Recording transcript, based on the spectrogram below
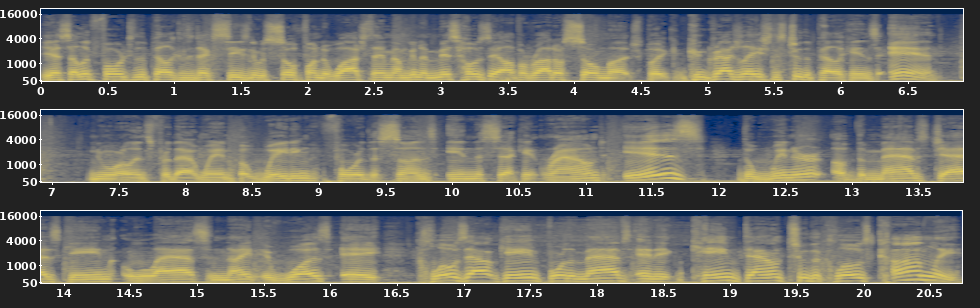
Yes, I look forward to the Pelicans next season. It was so fun to watch them. I'm going to miss Jose Alvarado so much, but congratulations to the Pelicans and New Orleans for that win. But waiting for the Suns in the second round is the winner of the Mavs Jazz game last night. It was a closeout game for the Mavs, and it came down to the close. Conley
